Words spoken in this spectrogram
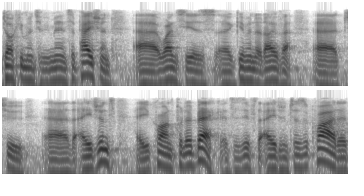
document of emancipation uh, once he has uh, given it over uh, to uh, the agent. Uh, you can't put it back. It's as if the agent has acquired it.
